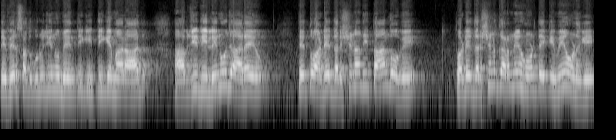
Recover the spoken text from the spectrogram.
ਤੇ ਫਿਰ ਸਤਿਗੁਰੂ ਜੀ ਨੂੰ ਬੇਨਤੀ ਕੀਤੀ ਕਿ ਮਹਾਰਾਜ ਆਪ ਜੀ ਦਿੱਲੀ ਨੂੰ ਜਾ ਰਹੇ ਹੋ ਤੇ ਤੁਹਾਡੇ ਦਰਸ਼ਨਾਂ ਦੀ ਤਾਂਗ ਹੋਵੇ ਤੁਹਾਡੇ ਦਰਸ਼ਨ ਕਰਨੇ ਹੋਣ ਤੇ ਕਿਵੇਂ ਹੋਣਗੇ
